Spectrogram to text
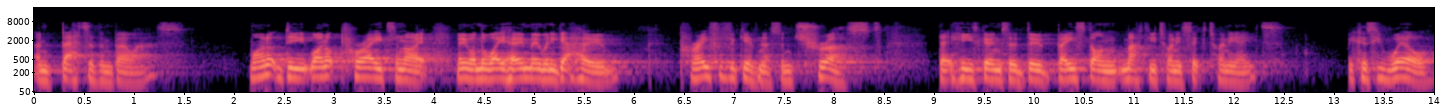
and better than Boaz. Why not do, why not pray tonight? Maybe on the way home, maybe when you get home. Pray for forgiveness and trust that he's going to do based on Matthew 26, 28. Because he will.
